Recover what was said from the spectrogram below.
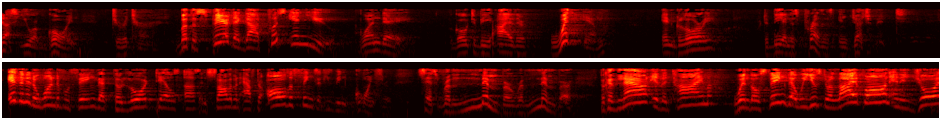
dust you are going to return. But the spirit that God puts in you one day will go to be either with him in glory or to be in his presence in judgment. Isn't it a wonderful thing that the Lord tells us and Solomon, after all the things that he's been going through, says, Remember, remember. Because now is a time when those things that we used to rely upon and enjoy,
